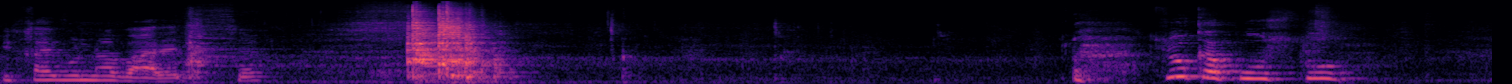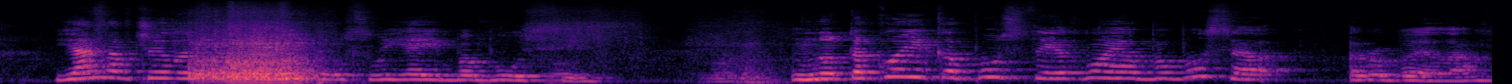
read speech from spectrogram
і хай вона вариться. Цю капусту я навчилася робити у своєї бабусі. Ну такої капусти, як моя бабуся робила,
